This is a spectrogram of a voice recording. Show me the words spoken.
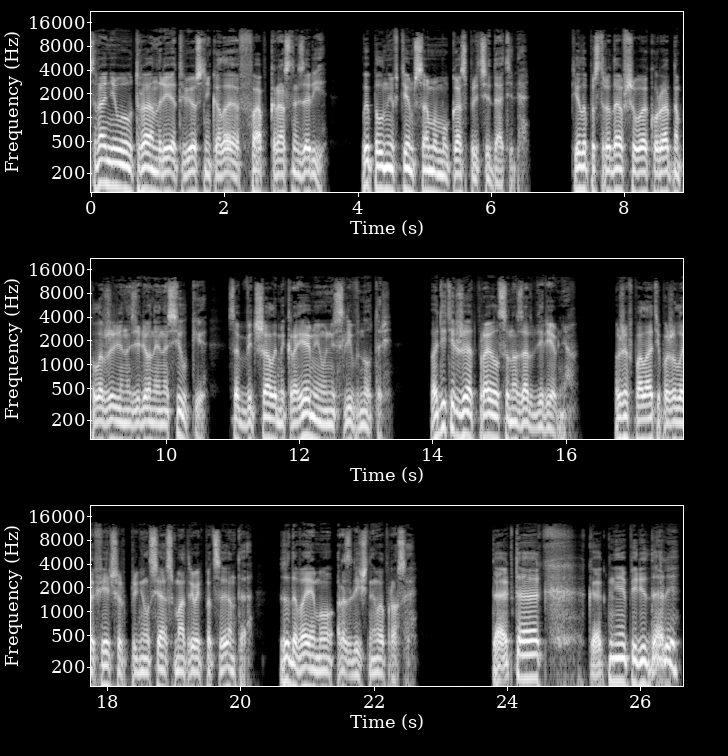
С раннего утра Андрей отвез Николая в ФАП «Красной зари», выполнив тем самым указ председателя. Тело пострадавшего аккуратно положили на зеленые носилки с обветшалыми краями унесли внутрь. Водитель же отправился назад в деревню. Уже в палате пожилой фельдшер принялся осматривать пациента, задавая ему различные вопросы. «Так-так, как мне передали,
